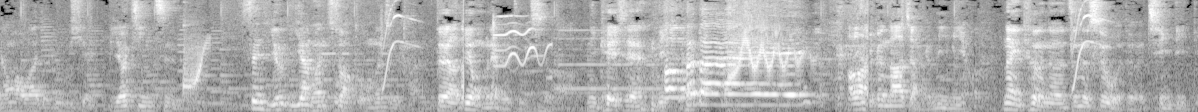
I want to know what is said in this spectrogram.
洋娃娃的路线，比较精致，身体又一样很壮。我们组团，对啊，变我们两个主持了，你可以先好，拜拜。好了，就跟大家讲个秘密哈，奈特呢真的是我的亲弟弟，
